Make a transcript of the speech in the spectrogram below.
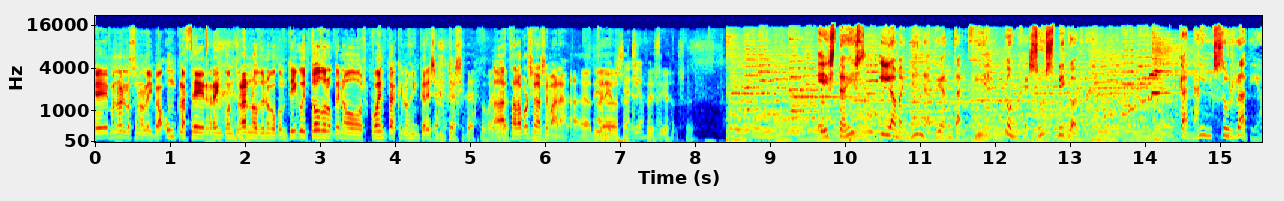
Eh, Manuel Lozano Leiva, un placer reencontrarnos de nuevo contigo y todo lo que nos cuentas que nos interesa muchísimo. Hasta la próxima semana. Adiós. Adiós. Adiós Esta es La Mañana de Andalucía con Jesús Vigorra. Canal Sur Radio.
